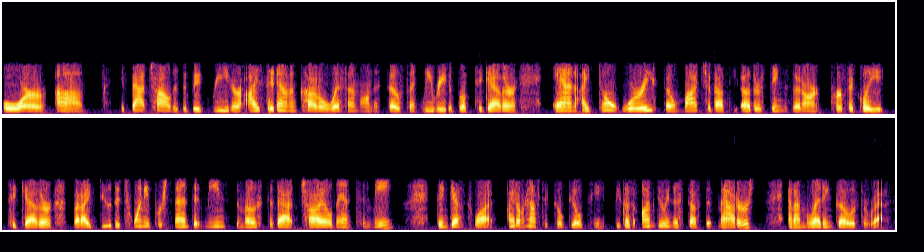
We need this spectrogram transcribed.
or um, if that child is a big reader, I sit down and cuddle with them on the sofa and we read a book together and I don't worry so much about the other things that aren't perfectly together, but I do the 20% that means the most to that child and to me. then guess what? I don't have to feel guilty because I'm doing the stuff that matters and I'm letting go of the rest.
